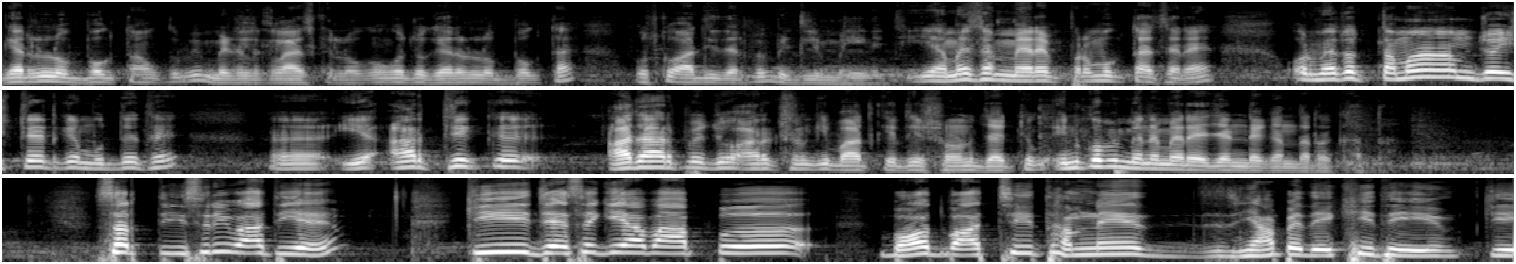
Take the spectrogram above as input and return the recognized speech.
घरेलू उपभोक्ताओं को भी, मिडिल क्लास के लोगों को जो घरेलू उपभोक्ता है, उसको आधी दर पे बिजली मिलनी चाहिए। ये हमेशा मेरे प्रमुखता से रहे। और मैं तो तमाम जो स्टेट के मुद्दे थे ये आर्थिक आधार पे जो आरक्षण की बात की थी, स्वर्ण जातियों को, इनको भी मैंने मेरे एजेंडे के अंदर रखा था। सर, तीसरी बात ये कि जैसे कि अब आप बहुत बातचीत हमने यहाँ पे देखी थी कि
